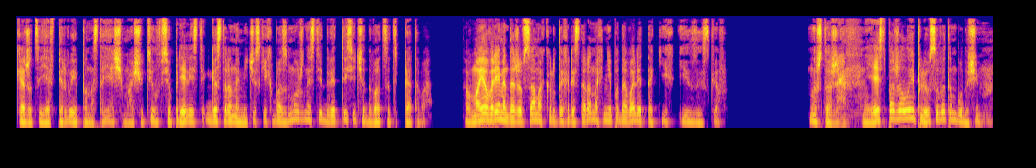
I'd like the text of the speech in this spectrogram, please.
Кажется, я впервые по-настоящему ощутил всю прелесть гастрономических возможностей 2025-го. В мое время даже в самых крутых ресторанах не подавали таких изысков. Ну что же, есть, пожалуй, и плюсы в этом будущем.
